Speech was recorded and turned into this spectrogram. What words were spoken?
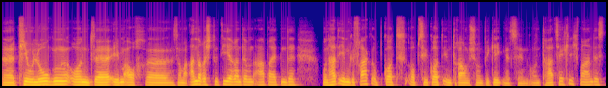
äh, Theologen und äh, eben auch sagen wir, andere Studierende und Arbeitende, und hat eben gefragt, ob Gott, ob sie Gott im Traum schon begegnet sind. Und tatsächlich waren das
